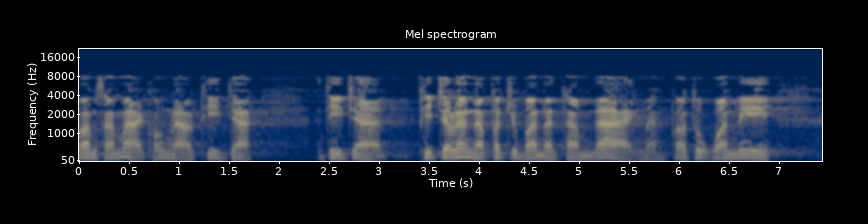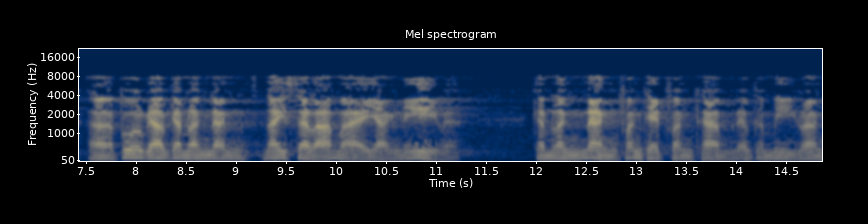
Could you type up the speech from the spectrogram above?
ความสามารถของเราที่จะที่จะพิจารณาปัจจุบันธรรมได้นะเพราะทุกวันนี้พวกเรากำลังนั่งในสลามาอย่างนี้นะกำลังนั่งฟังเทศฟังธรรม แล้วก็มีร่าง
